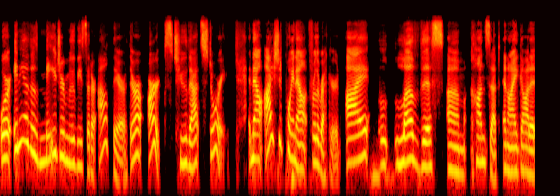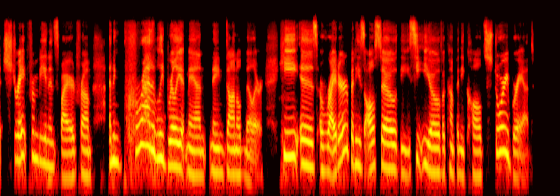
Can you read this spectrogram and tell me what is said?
or any of those major movies that are out there, there are arcs to that story. Now I should point out for the record, I l- love this um, concept and I got it straight from being inspired from an incredibly brilliant man named Donald Miller. He is a writer, but he's also the CEO of a company called StoryBrand.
